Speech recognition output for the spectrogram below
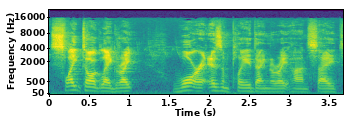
Slight dog leg right. Water is in play down the right hand side.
